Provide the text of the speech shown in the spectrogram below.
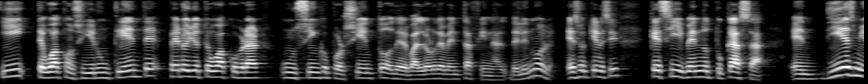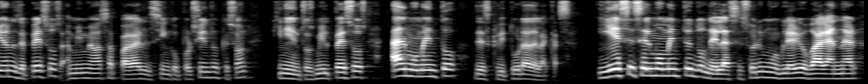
y te voy a conseguir un cliente, pero yo te voy a cobrar un 5% del valor de venta final del inmueble. Eso quiere decir que si vendo tu casa en 10 millones de pesos, a mí me vas a pagar el 5%, que son 500 mil pesos al momento de escritura de la casa. Y ese es el momento en donde el asesor inmobiliario va a ganar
